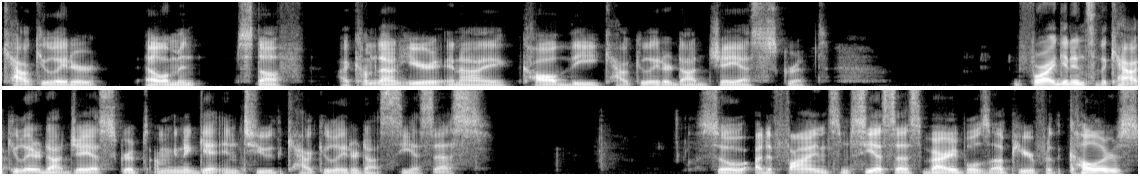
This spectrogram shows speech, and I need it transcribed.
calculator element stuff, I come down here and I call the calculator.js script. Before I get into the calculator.js script, I'm going to get into the calculator.css. So I define some CSS variables up here for the colors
